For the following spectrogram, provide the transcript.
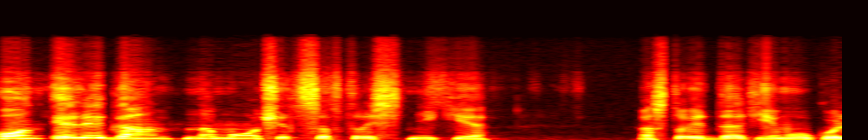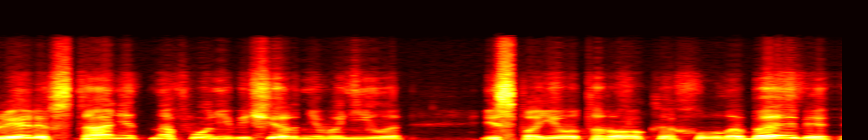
он элегантно мочится в тростнике, а стоит дать ему укулеле, встанет на фоне вечернего Нила и споет «Рока Хула Бэби»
